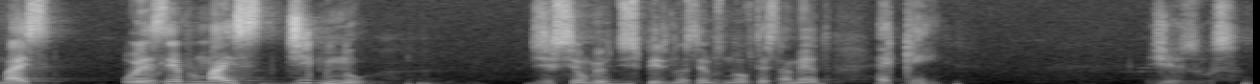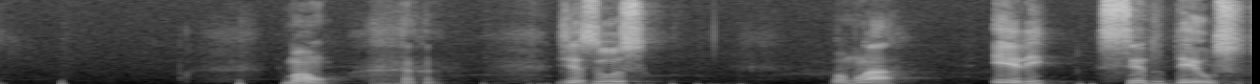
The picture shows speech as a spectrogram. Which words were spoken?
Mas o exemplo mais digno de ser humilde de espírito nós temos no Novo Testamento é quem? Jesus. Irmão, Jesus, vamos lá, ele, sendo Deus,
